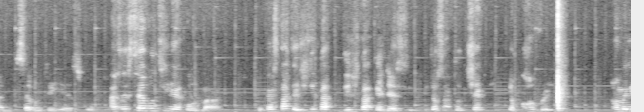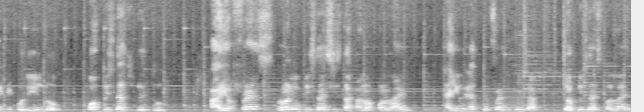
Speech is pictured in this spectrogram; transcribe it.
am 70 years old. As a 70 year old man, you can start a digital digital agency. You just have to check your coverage. How many people do you know? What business do they do? Are your friends running businesses that are not online? Can you help your friends bring that your business online?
